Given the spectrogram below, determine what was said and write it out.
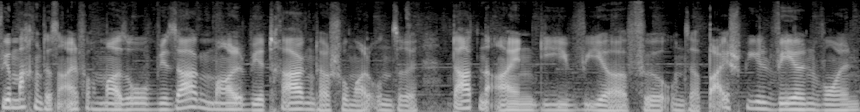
wir machen das einfach mal so. Wir sagen mal, wir tragen da schon mal unsere Daten ein, die wir für unser Beispiel wählen wollen.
